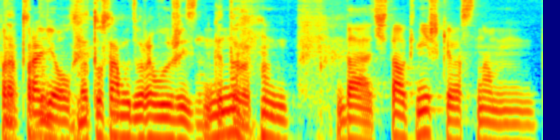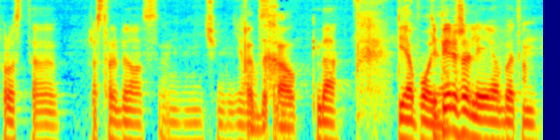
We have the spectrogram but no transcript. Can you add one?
на, провел. На, на ту самую дворовую жизнь, ну, которую... Ну, да, читал книжки в основном, просто расслаблялся, ничего не делал. Отдыхал. Да. Я понял. Теперь жалею об этом.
